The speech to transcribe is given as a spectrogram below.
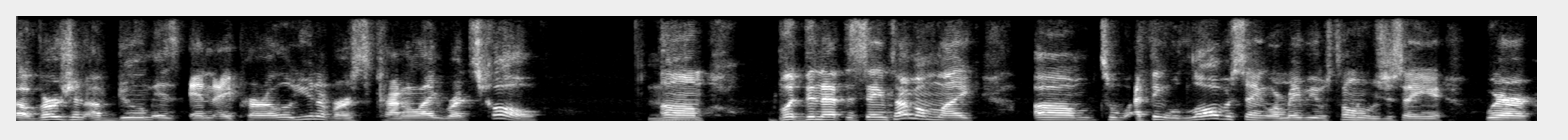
a version of Doom is in a parallel universe, kind of like Red Skull. Um, but then at the same time, I'm like, um, to I think what Law was saying, or maybe it was Tony who was just saying it, where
